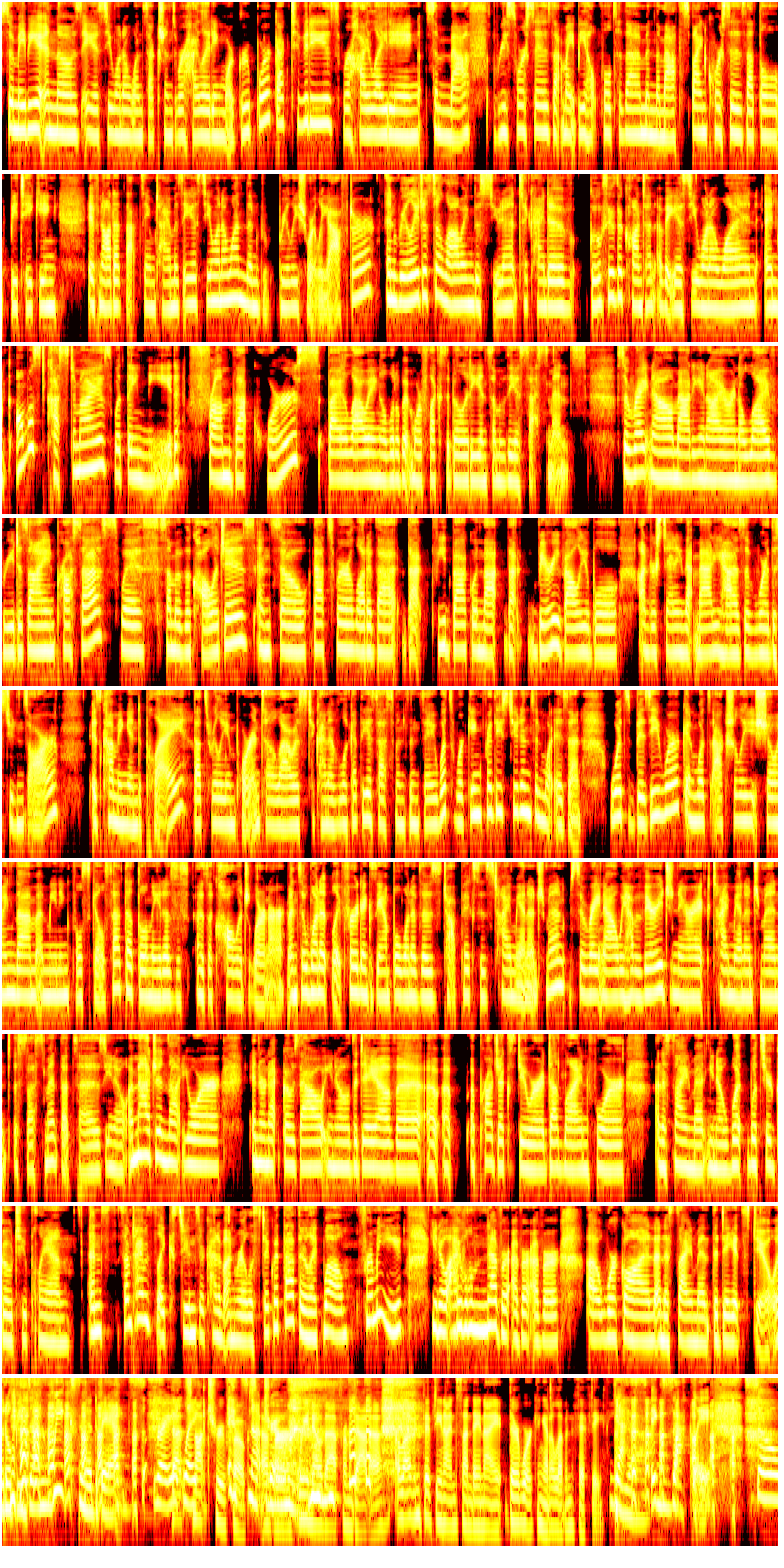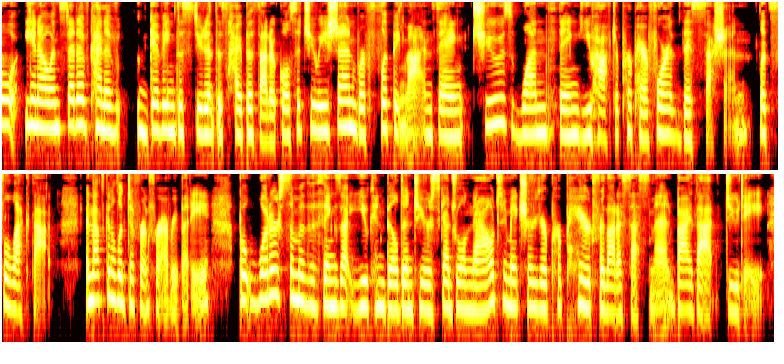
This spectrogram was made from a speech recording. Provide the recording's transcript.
So maybe in those ASU 101 sections, we're highlighting more group work activities. We're highlighting some math resources that might be helpful to them in the math spine courses that they'll be taking, if not at that same time as ASU 101, then really shortly after. And really just allowing the student to kind of go through the content of ASU 101 and almost customize what they need from that course by allowing a little bit more flexibility in some of the assessments. So right now, Maddie and I are in a live redesign process with some of the colleges. And so that's where a lot of that, that feedback and that, that very valuable understanding that Maddie has of where the students are is coming into play. That's really important to allow us to kind of look at the assessments and say what's working for these students and what isn't, what's busy work and what's actually showing them a meaningful skill set that they'll need as a, as a college learner. And so one of like for an example, one of those topics is time management. So right now we have a very generic time management assessment that says, you know, imagine that your internet goes out, you know, the day of a, a, a project's due or a deadline for an assignment, you know, what what's your go-to plan? And sometimes like students are kind of unrealistic with that. They're like, well, for me, you know, I will never, ever, ever uh, work on an assignment the day it's due. It'll be done weeks in advance, right? That's like, not true, folks. It's not ever. true. we know that from data. 11:59 Sunday night. They're working at 11:50. Yes, exactly. So, you know, instead of kind of giving the student this hypothetical situation, we're flipping that and saying, choose one thing you have to prepare for this session. Let's select that. And that's going to look different for everybody. But what are some of the things that you can build into your schedule now to make sure you're prepared for that assessment by that due date?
